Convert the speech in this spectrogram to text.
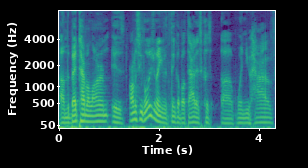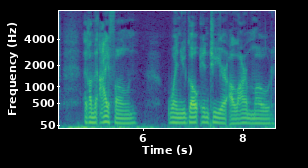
Um, the bedtime alarm is honestly the only reason I even think about that is because uh, when you have like on the iPhone, when you go into your alarm mode,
